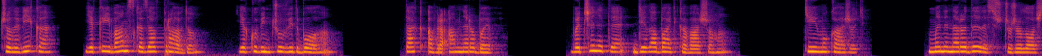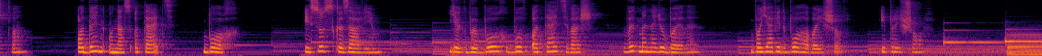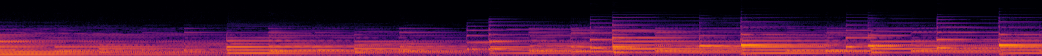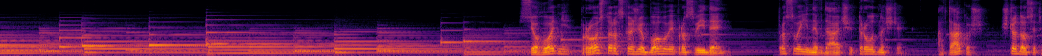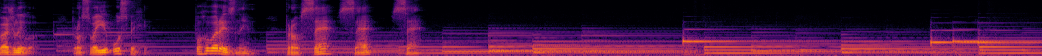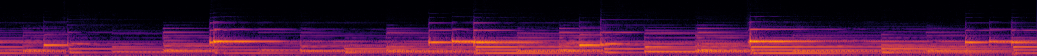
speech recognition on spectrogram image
чоловіка, який вам сказав правду, яку він чув від Бога. Так Авраам не робив. Ви чините діла батька вашого. Ті йому кажуть Ми не народились з чужоложства. Один у нас Отець, Бог. Ісус сказав їм Якби Бог був Отець ваш, ви б мене любили, бо я від Бога вийшов і прийшов. Сьогодні просто розкажи Богові про свій день, про свої невдачі, труднощі, а також, що досить важливо, про свої успіхи. Поговори з ним про все, все, все.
